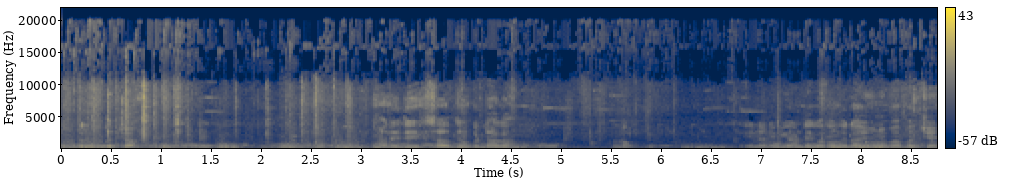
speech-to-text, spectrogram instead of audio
ਇੱਧਰ ਵੀ ਬੱਚਾ। ਹਲੇ ਦੇਖ ਸਕਦੇ ਹੋ ਕਿੱਡਾ ਲੋ ਇਹਨਾਂ ਨੇ ਵੀ ਆਂਡੇ ਕਦੋਂ ਦੇ ਲਾਏ ਹੋਣੇ ਬਾ ਬੱਚੇ।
